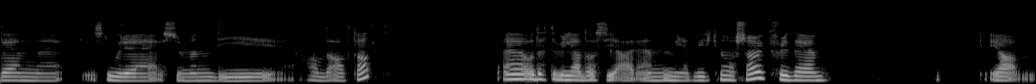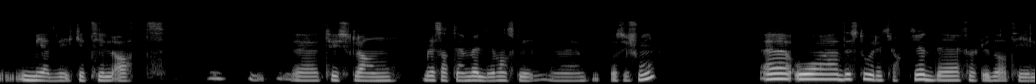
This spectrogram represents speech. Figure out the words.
den eh, store summen de hadde avtalt. Eh, og dette vil jeg da si er en medvirkende årsak, fordi det ja, medvirket til at eh, Tyskland ble satt i en veldig vanskelig posisjon. Eh, og det store krakket det førte jo da til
